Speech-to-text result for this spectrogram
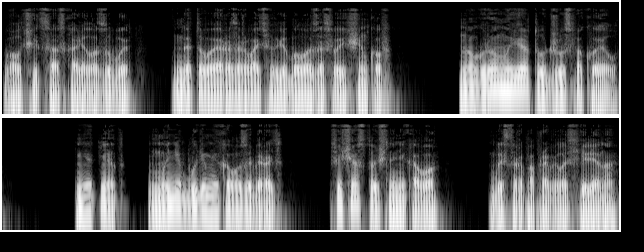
Волчица оскалила зубы, готовая разорвать любого за своих щенков. Но Гром ее тут же успокоил. «Нет-нет, мы не будем никого забирать. Сейчас точно никого», — быстро поправилась Елена.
